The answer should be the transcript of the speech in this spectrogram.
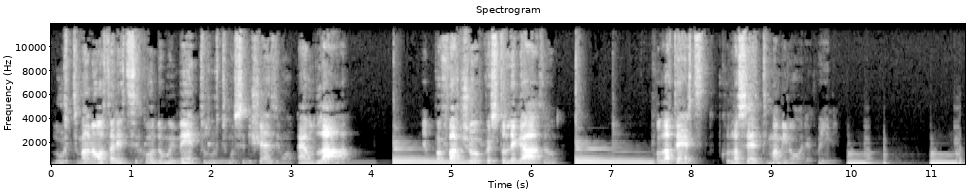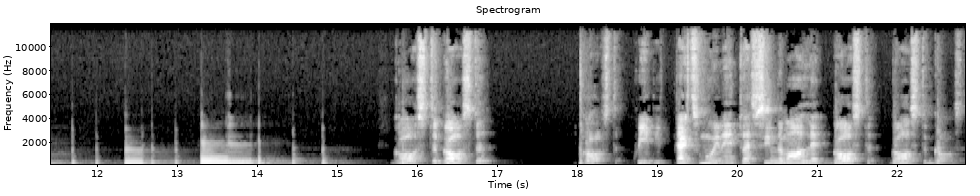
L'ultima nota del secondo movimento, l'ultimo sedicesimo, è un La, e poi faccio questo legato la terza, con la settima minore, quindi Ghost, Ghost, Ghost. Quindi terzo movimento è Si bemolle, Ghost, Ghost, Ghost.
